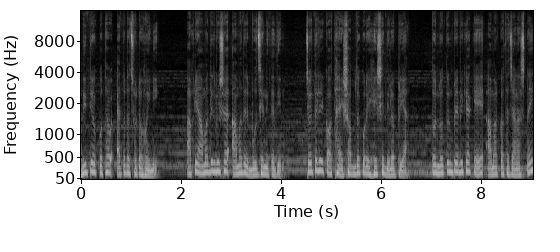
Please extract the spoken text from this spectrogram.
দ্বিতীয় কোথাও এতটা ছোট হইনি আপনি আমাদের বিষয় আমাদের বুঝে নিতে দিন। চৈতালির কথায় শব্দ করে হেসে দিল প্রিয়া। তোর নতুন প্রেমিকাকে আমার কথা জানাস নাই?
